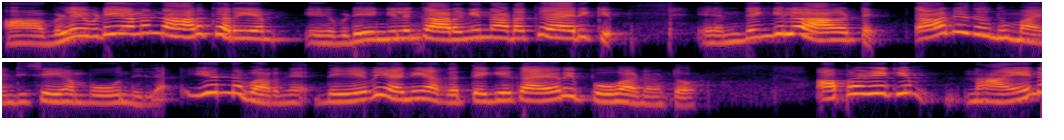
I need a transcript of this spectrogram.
അവളെവിടെയാണെന്ന് ആർക്കറിയാം. എവിടെയെങ്കിലും കറങ്ങി നടക്കുകയായിരിക്കും. എന്തെങ്കിലും ആകട്ടെ. ഞാനിതൊന്നും മൈൻഡ് ചെയ്യാൻ പോകുന്നില്ല. എന്ന് പറഞ്ഞ് ദേവയാനി അകത്തേക്ക് കയറി പോവാണ് കേട്ടോ. അപ്പോഴേക്കും നയന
